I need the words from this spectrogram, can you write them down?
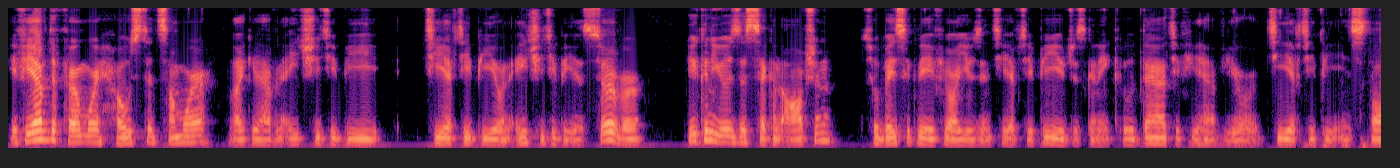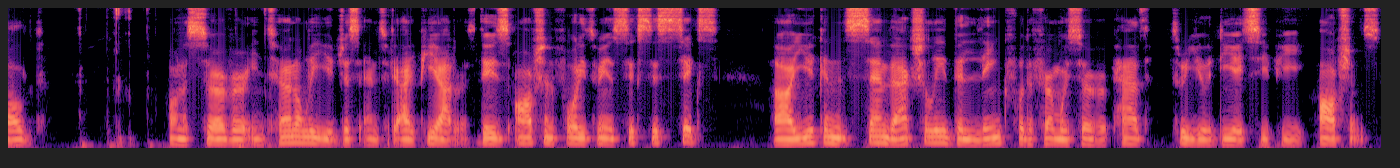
If you have the firmware hosted somewhere, like you have an HTTP, TFTP, or an HTTPS server, you can use the second option. So basically, if you are using TFTP, you're just going to include that. If you have your TFTP installed on a server internally, you just enter the IP address. There's option 43 and 66. Uh, you can send actually the link for the firmware server path through your DHCP options.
